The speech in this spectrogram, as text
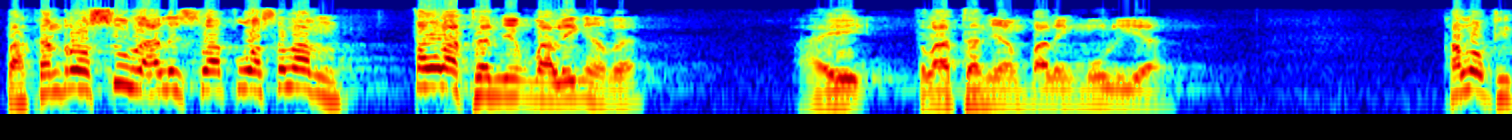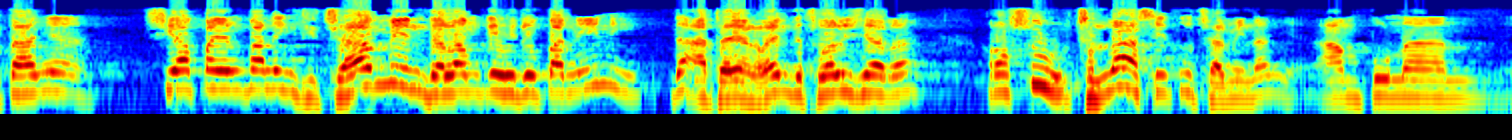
Bahkan Rasul alaihi wasallam teladan yang paling apa? Baik teladan yang paling mulia. Kalau ditanya siapa yang paling dijamin dalam kehidupan ini, tidak ada yang lain kecuali siapa? Rasul. Jelas itu jaminannya, ampunan,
